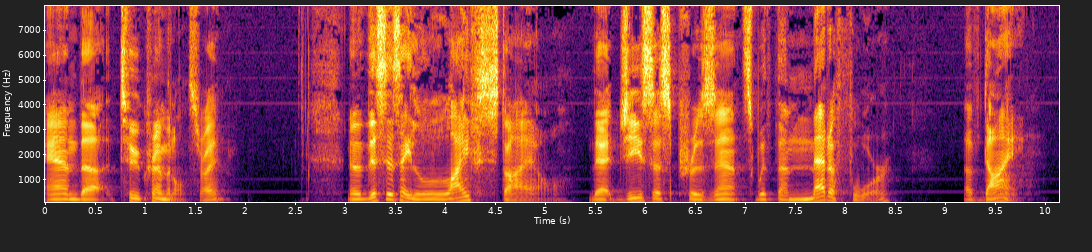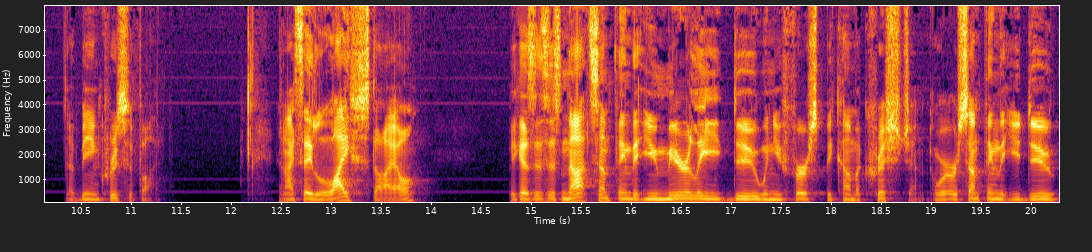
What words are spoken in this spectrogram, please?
and the two criminals, right? No, this is a lifestyle that Jesus presents with the metaphor of dying, of being crucified. And I say lifestyle because this is not something that you merely do when you first become a Christian or, or something that you do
